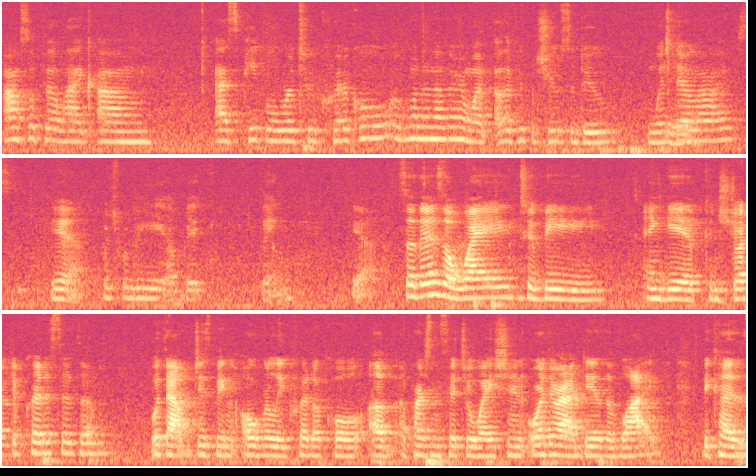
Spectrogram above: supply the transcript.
I also feel like um, as people, we're too critical of one another and what other people choose to do with their lives, Yeah. which would be a big thing. Yeah. So there's a way to be and give constructive criticism without just being overly critical of a person's situation or their ideas of life because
